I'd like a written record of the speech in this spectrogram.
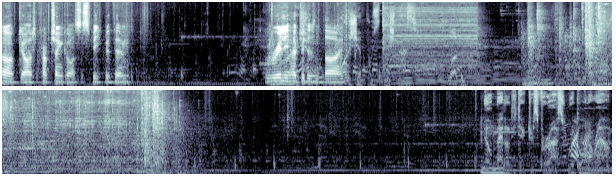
Oh god, Kravchenko wants to speak with him. Really hope he doesn't die. No metal detectors for us. We're going around.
